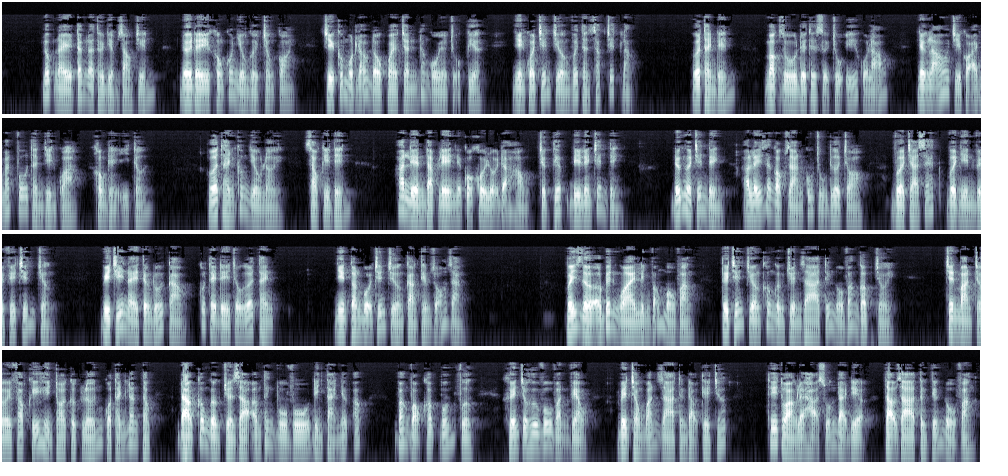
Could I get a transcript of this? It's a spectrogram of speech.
Lúc này đang là thời điểm giao chiến, nơi đây không có nhiều người trông coi, chỉ có một lão đầu què chân đang ngồi ở chỗ kia, nhìn qua chiến trường với thần sắc chết lặng. Hứa thành đến, mặc dù để thấy sự chú ý của lão, nhưng lão chỉ có ánh mắt vô thần nhìn qua, không để ý tới. Hứa thành không nhiều lời, sau khi đến, hắn liền đạp lên những cỗ khối lỗi đã hỏng, trực tiếp đi lên trên đỉnh. Đứng ở trên đỉnh, hắn lấy ra ngọc giản cũng chủ đưa cho, vừa tra xét vừa nhìn về phía chiến trường. Vị trí này tương đối cao, có thể để cho hứa thành nhìn toàn bộ chiến trường càng thêm rõ ràng. Bấy giờ ở bên ngoài linh võng màu vàng, từ chiến trường không ngừng truyền ra tiếng nổ vang ngập trời. Trên màn trời pháp khí hình thoi cực lớn của thánh lân tộc đang không ngừng truyền ra âm thanh vù vù đình tải nhức óc, vang vọng khắp bốn phương, khiến cho hư vô vặn vẹo, bên trong bắn ra từng đạo tia chớp, thi thoảng lại hạ xuống đại địa, tạo ra từng tiếng nổ vang.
